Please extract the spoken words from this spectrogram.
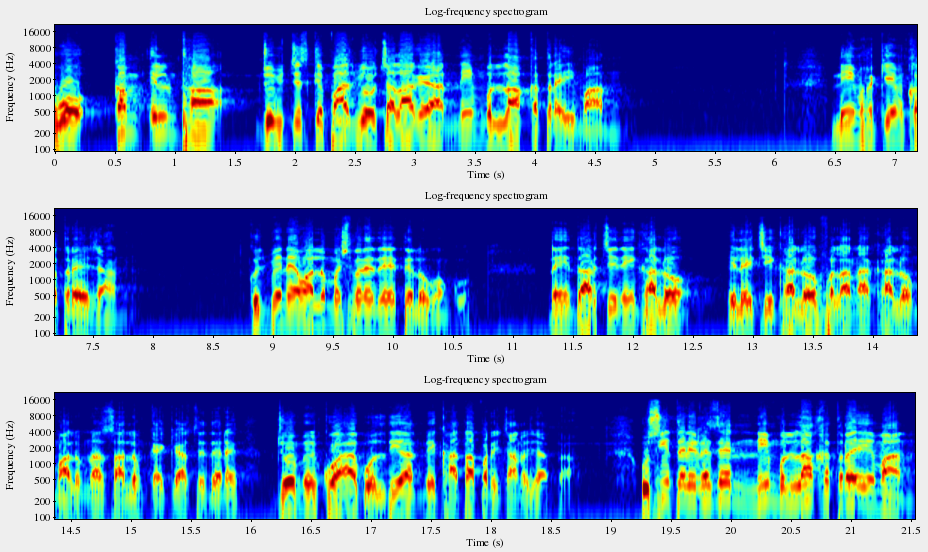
वो कम इल्म था, जो भी जिसके पास भी वो चला गया, नीम मुल्ला खतरे ईमान। नीम हकीम खतरे जान। कुछ भी नहीं मालूम, मशवरे देते लोगों को। नहीं दारचीनी खा लो, इलायची खा लो, फलाना खा लो, मालूम ना सालूम, क्या क्या से दे रहे जो मेरे को आया बोल दिया, आदमी खाता परेशान हो जाता। उसी तरीके से नीम मुल्ला खतरा ईमान।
